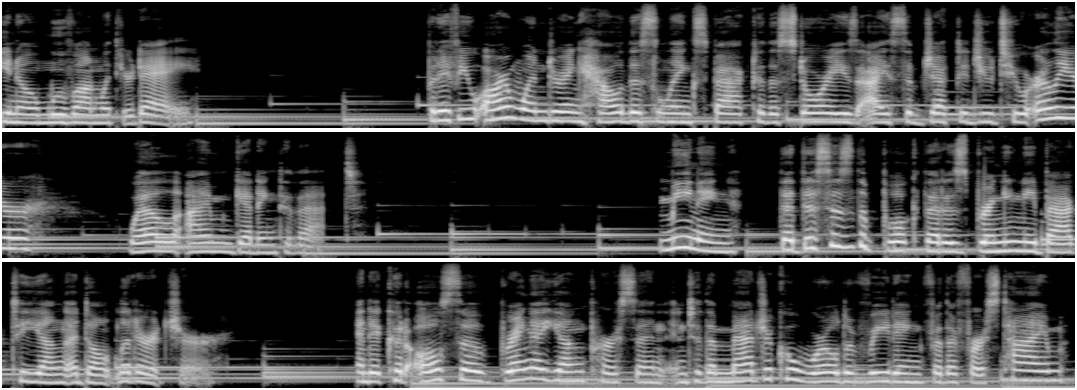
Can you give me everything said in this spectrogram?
you know, move on with your day. But if you are wondering how this links back to the stories I subjected you to earlier, well, I'm getting to that. Meaning that this is the book that is bringing me back to young adult literature. And it could also bring a young person into the magical world of reading for the first time,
